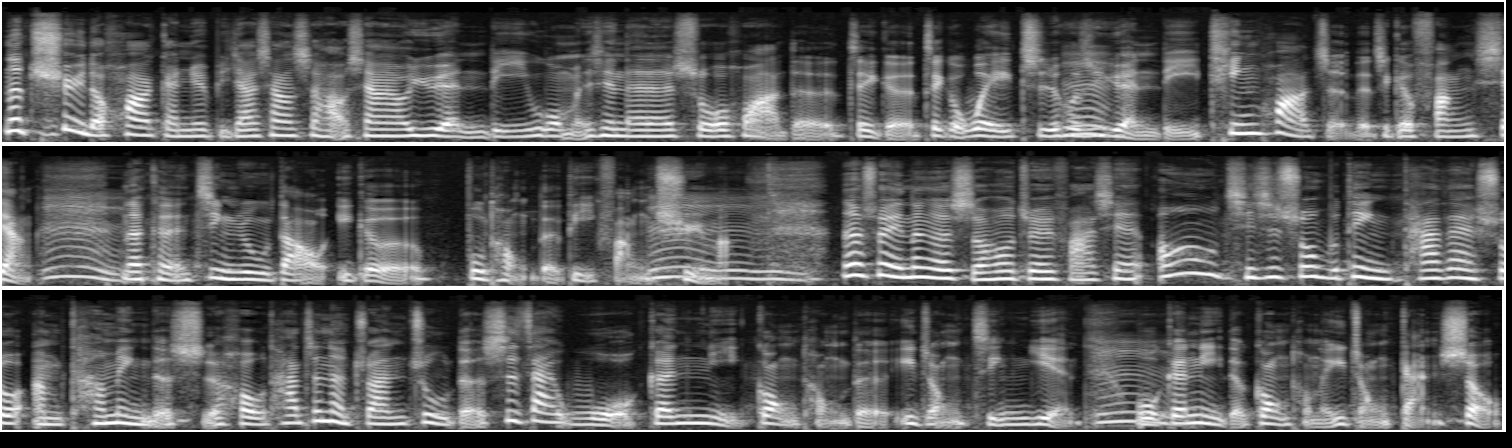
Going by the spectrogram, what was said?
那去的话，感觉比较像是好像要远离我们现在在说话的这个这个位置，或是远离听话者的这个方向。嗯，那可能进入到一个不同的地方去嘛。嗯，那所以那个时候就会发现，哦，其实说不定他在说 I'm coming 的时候，他真的专注的是在我跟你共同的一种经验，嗯，我跟你的共同的一种感受。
